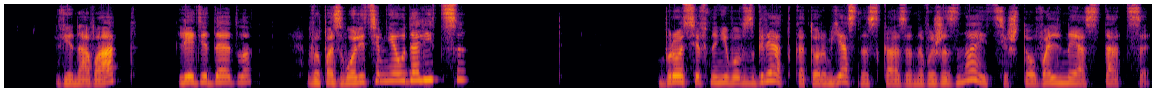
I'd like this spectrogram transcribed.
— Виноват, леди Дедлок? Вы позволите мне удалиться? Бросив на него взгляд, которым ясно сказано, вы же знаете, что вольны остаться,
